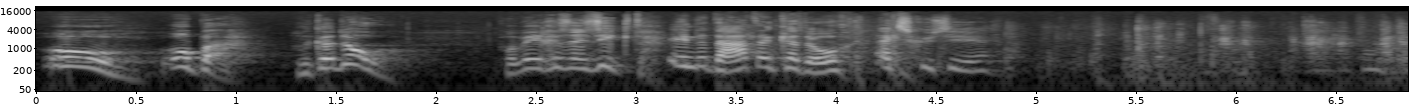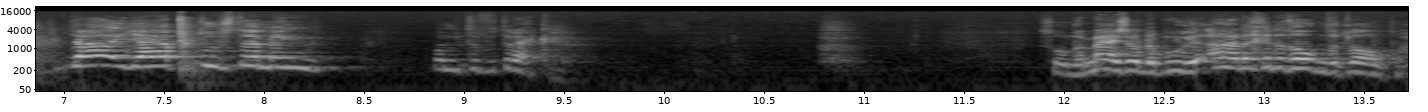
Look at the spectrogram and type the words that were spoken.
Oh, opa, een cadeau. Vanwege zijn ziekte. Inderdaad, een cadeau. Excuseer. Ja, jij hebt toestemming om te vertrekken. Zonder mij zou de boel hier aardig in het honderd lopen.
